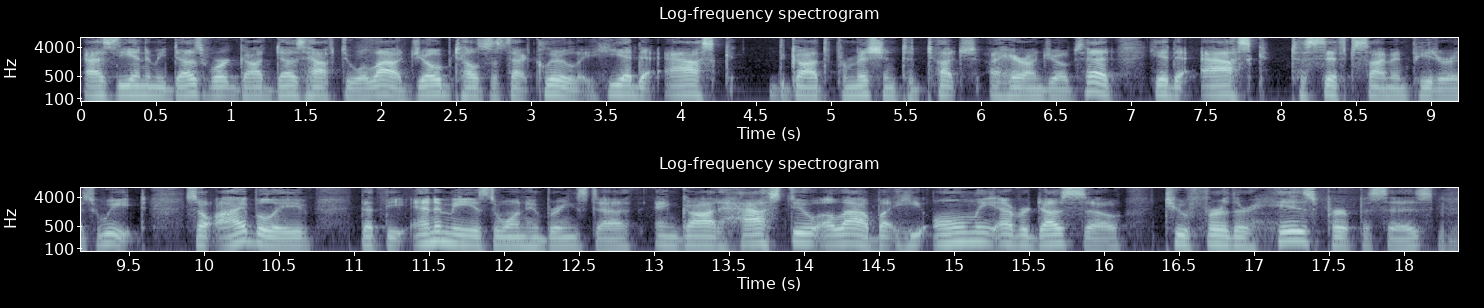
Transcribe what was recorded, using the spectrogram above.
as the enemy does work, God does have to allow. Job tells us that clearly. He had to ask God's permission to touch a hair on Job's head, he had to ask to sift Simon Peter as wheat. So I believe that the enemy is the one who brings death, and God has to allow, but he only ever does so to further his purposes, mm-hmm.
